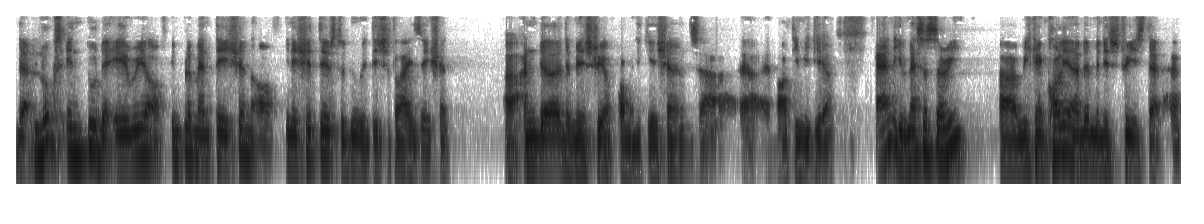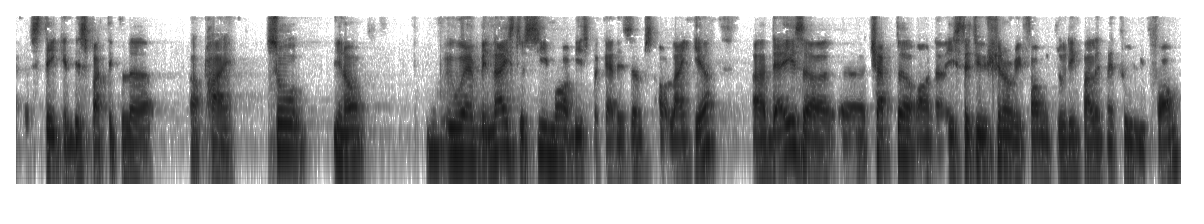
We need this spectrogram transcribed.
that looks into the area of implementation of initiatives to do with digitalization uh, under the Ministry of Communications uh, uh, and Multimedia. And if necessary, uh, we can call in other ministries that have a stake in this particular uh, pie. So, you know, it would have been nice to see more of these mechanisms outlined here. There is a, a chapter on institutional reform, including parliamentary reform,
